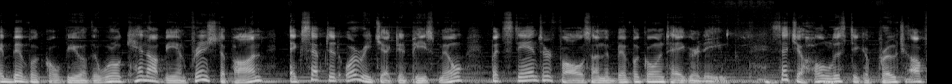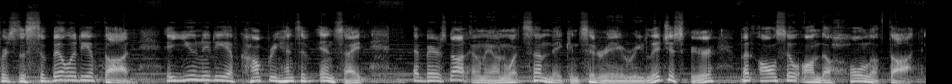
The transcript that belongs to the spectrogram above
A biblical view of the world cannot be infringed upon, accepted, or rejected piecemeal, but stands or falls on the biblical integrity. Such a holistic approach offers the stability of thought, a unity of comprehensive insight that bears not only on what some may consider a religious sphere, but also on the whole of thought.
